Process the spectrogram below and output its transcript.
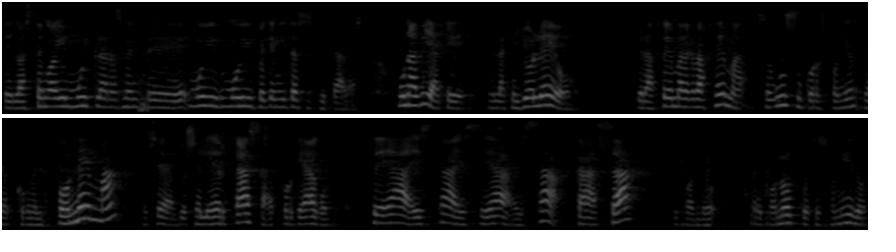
que las tengo ahí muy claramente, muy, muy pequeñitas explicadas. Una vía que, en la que yo leo grafema al grafema según su correspondencia con el fonema, o sea, yo sé leer casa porque hago CA es K, SA es A, casa, y cuando reconozco ese sonido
